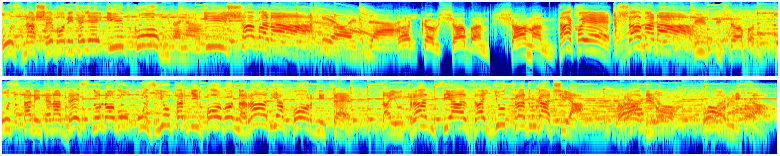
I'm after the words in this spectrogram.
uz naše voditelje Ivku Ivana. i Šabana. Joj, da. Kakav šaban, šaman, Tako je, Šabana. ti si šaban. Ustanite na desnu nogu uz jutarnji pogon Radija Tvornice. Za jutrancija, za jutra drugačija. Radio Tvornica.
